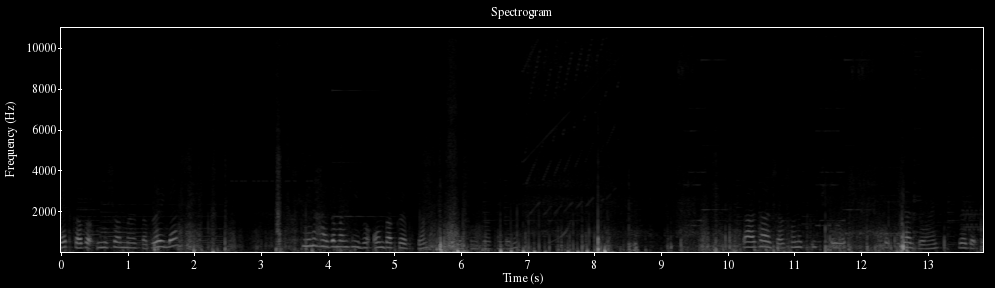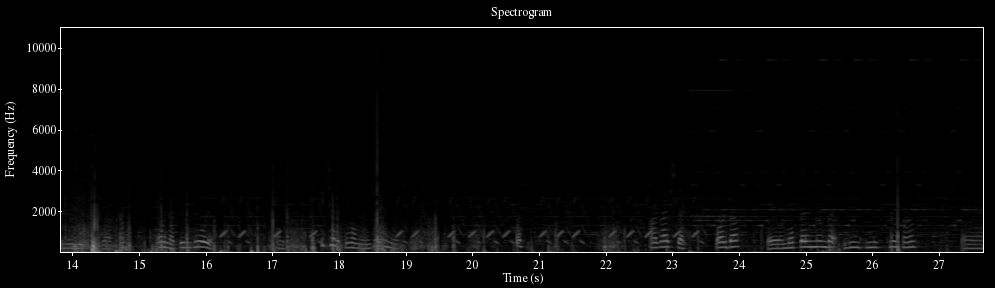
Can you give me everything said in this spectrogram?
Ve evet kapatmışanlar da böyle. Yine her zamanki gibi 10 dakika yapacağım. Biliyorsunuz zaten beni. Ve arkadaşlar Sonic 3 Air çok güzel bir oyun. Size de öneriyorum zaten. Oynadığım bir oyun. Yani içerik bulamayınca oynuyorsunuz. Basit. Arkadaşlar bu arada e, modlarının da linkini istiyorsanız e,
